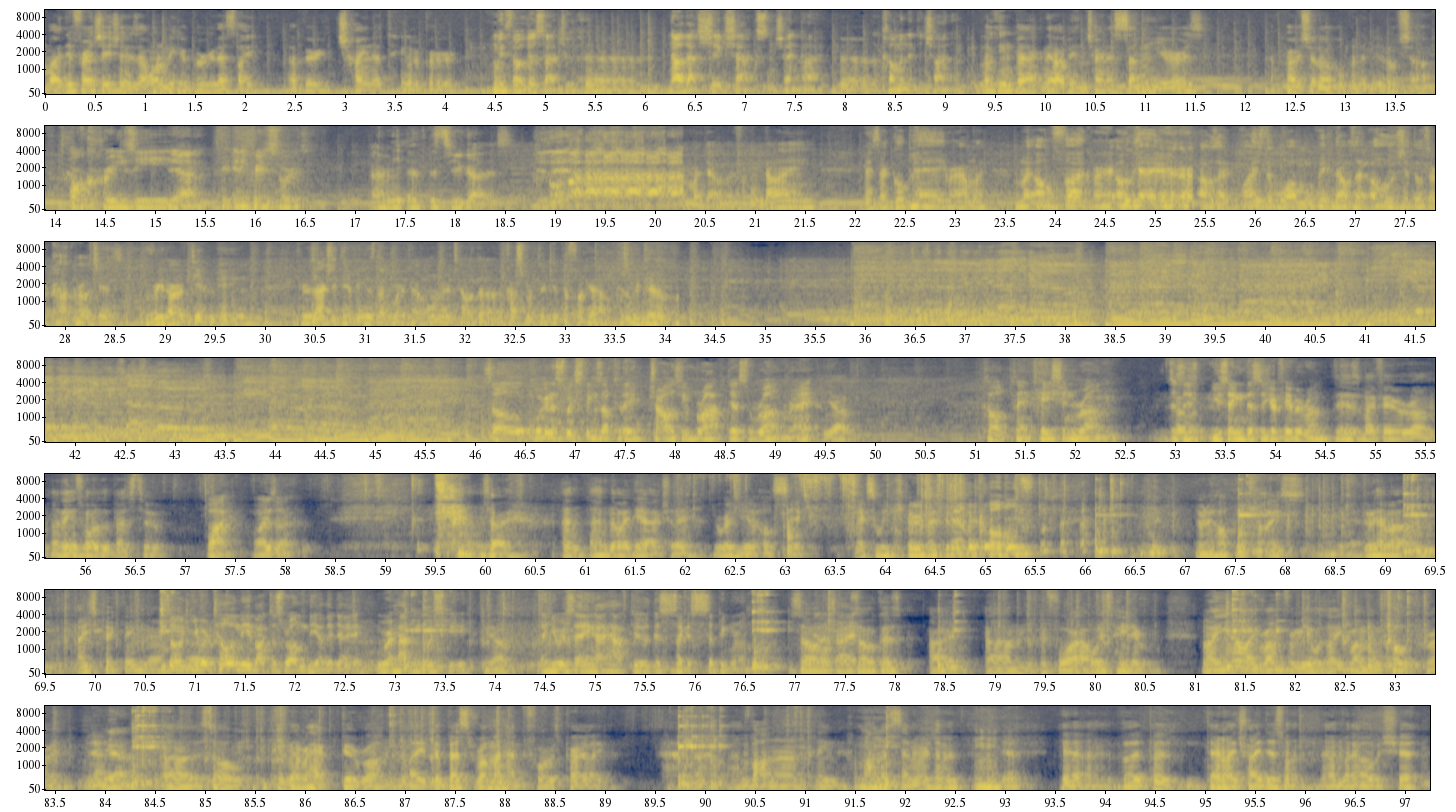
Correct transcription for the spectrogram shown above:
My differentiation is I want to make a burger that's like a very China tailored burger. Let me throw this at you then. Uh, Now that Shake Shack's in Shanghai, Yeah. coming into China. looking back, now I've been in China seven years. I probably should have opened a noodle shop. Or crazy. Yeah. Any crazy stories? I mean, it's you guys. Is it? My dad was like fucking dying. And he's like, go pay, right? I'm like, I'm like, oh fuck, right? Okay. I was like, why is the wall moving? And I was like, oh shit, those are cockroaches. Read our dianping. There's actually dianpings that where the owner tell the customer to get the fuck out, because we do. so we're gonna switch things up today. Charles, you brought this rum, right? Yep. Called Plantation Rum. This So- is you saying this is your favorite rum? This is my favorite rum. I think it's one of the best too. Why? Why is that? Sorry. I have, I have no idea actually. We're gonna get a whole sick next week. Everybody's gonna have a cold. You want to help with the ice? Do we have a ice pick thing? No? So you were telling me about this rum the other day. We were having whiskey, Yep. and you were saying I have to. This is like a sipping rum. So, gotta try it? so, cause I, um, before I always hated, like you know, like rum for me was like rum and coke, right? Yeah. Yeah. Uh, so, cause I never had good rum. Like the best rum I had before was probably like Havana, I think Havana Seven or something. Yeah. Yeah, but but then I tried this one. And I'm like, oh shit,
